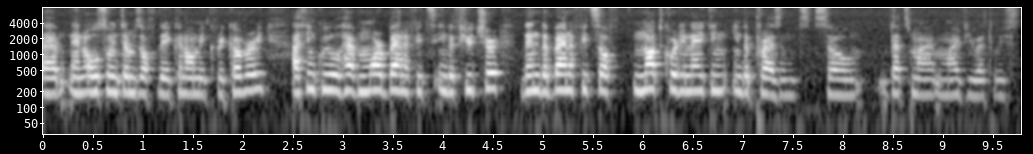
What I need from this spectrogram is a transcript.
um, and also in terms of the economic recovery i think we will have more benefits in the future than the benefits of not coordinating in the present. So that's my, my view at least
